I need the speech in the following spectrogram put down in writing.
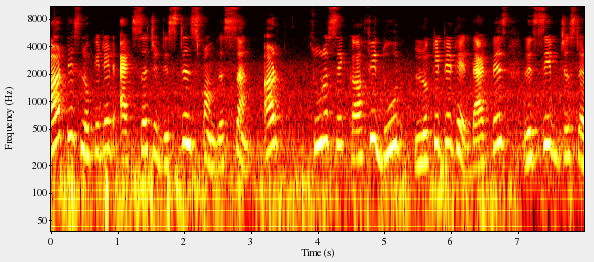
Earth is located at such distance from the sun earth सूरज से काफ़ी दूर लोकेटेड है. That is receive just a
